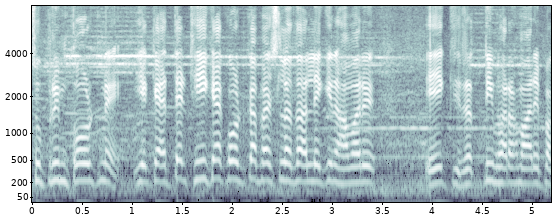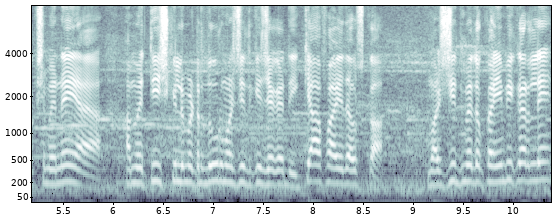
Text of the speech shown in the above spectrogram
सुप्रीम कोर्ट ने, ये कहते ठीक है, कोर्ट का फैसला था, लेकिन हमारे एक रत्ती भर हमारे पक्ष में नहीं आया। हमें तीस किलोमीटर दूर मस्जिद की जगह दी। क्या फ़ायदा उसका? मस्जिद में तो कहीं भी कर लें,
